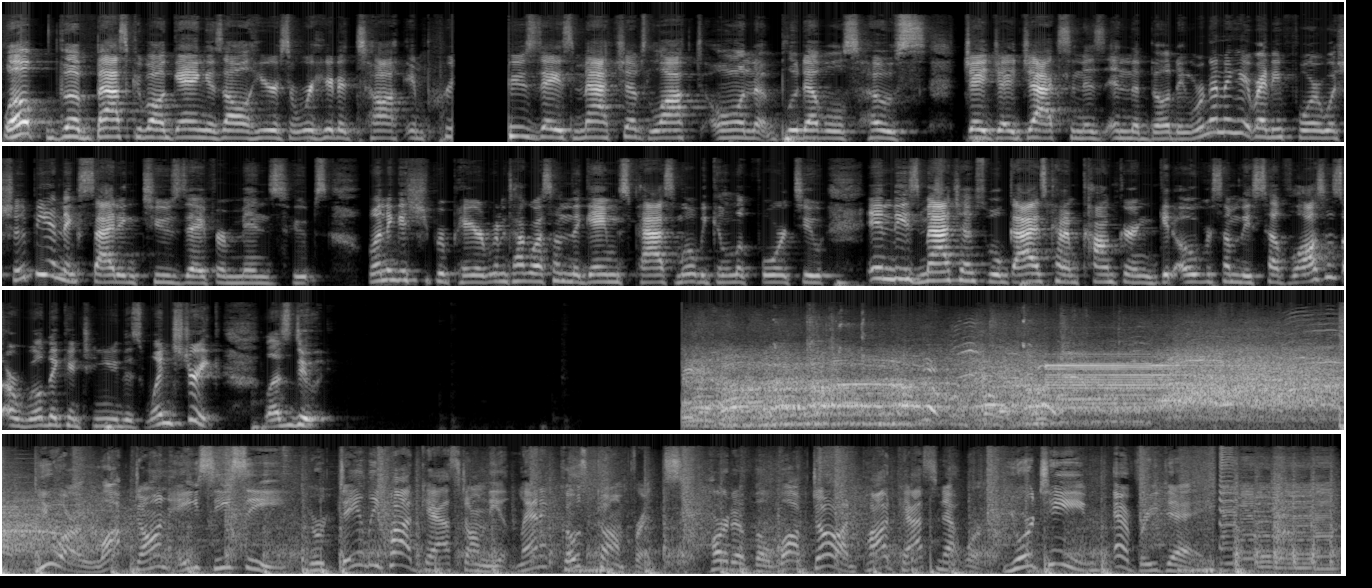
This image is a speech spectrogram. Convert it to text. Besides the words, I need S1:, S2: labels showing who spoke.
S1: Well, the basketball gang is all here, so we're here to talk in pre- Tuesday's matchups. Locked on Blue Devils hosts JJ Jackson is in the building. We're going to get ready for what should be an exciting Tuesday for men's hoops. Want to get you prepared. We're going to talk about some of the games past and what we can look forward to in these matchups. Will guys kind of conquer and get over some of these tough losses, or will they continue this win streak? Let's do it.
S2: On ACC, your daily podcast on the Atlantic Coast Conference, part of the Locked On Podcast Network. Your team every day.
